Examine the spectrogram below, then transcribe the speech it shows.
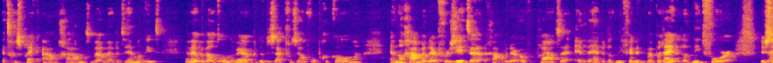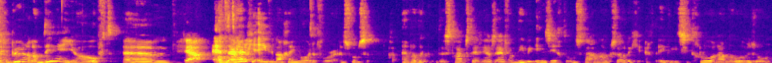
het gesprek aangaan. Terwijl we hebben het helemaal niet. En we hebben wel het onderwerp, dat is eigenlijk vanzelf opgekomen. En dan gaan we ervoor zitten, gaan we erover praten. En we, hebben dat niet verder, we bereiden dat niet voor. Dus er gebeuren dan dingen in je hoofd. ehm, ja, En daar heb je even dan geen woorden voor. En soms, en wat ik er straks tegen jou zei, van nieuwe inzichten ontstaan ook zo. Dat je echt even iets ziet gloren aan de horizon.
